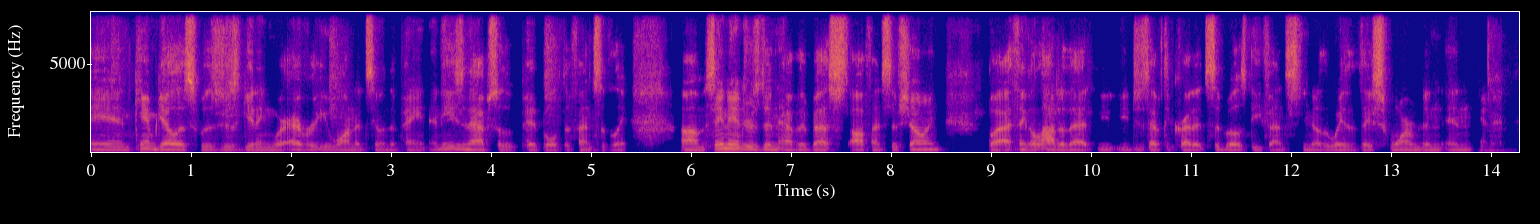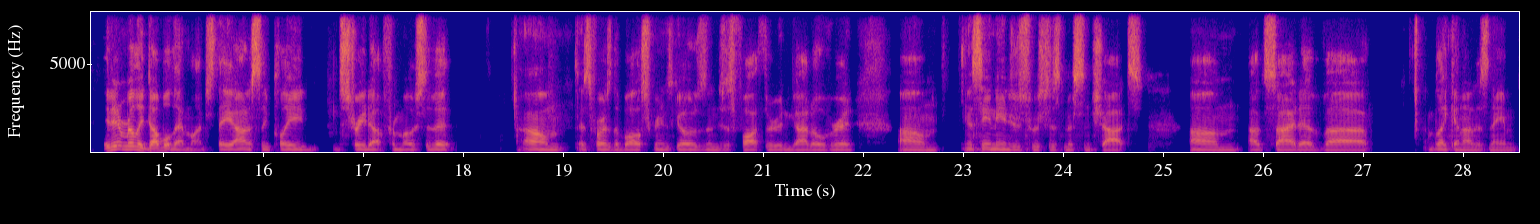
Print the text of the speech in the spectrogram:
and Cam Gillis was just getting wherever he wanted to in the paint, and he's an absolute pit bull defensively. Um, St. Andrews didn't have their best offensive showing, but I think a lot of that you, you, just have to credit Sidwell's defense. You know the way that they swarmed and and they didn't really double that much. They honestly played straight up for most of it um, as far as the ball screens goes and just fought through and got over it. Um, and St. Andrews was just missing shots um, outside of uh, I'm blanking on his name,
